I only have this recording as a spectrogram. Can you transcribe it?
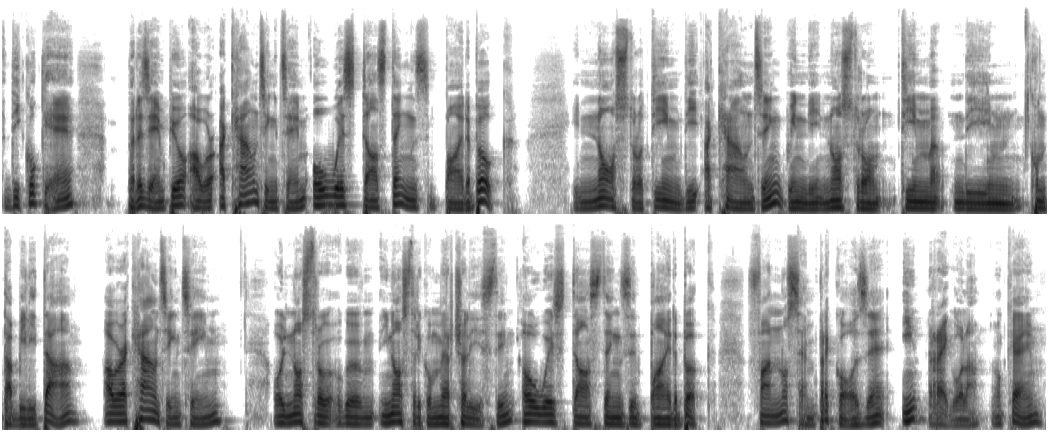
dico che, per esempio, our accounting team always does things by the book. Il nostro team di accounting, quindi il nostro team di contabilità, our accounting team o nostro, uh, i nostri commercialisti always does things by the book. Fanno sempre cose in regola, ok?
